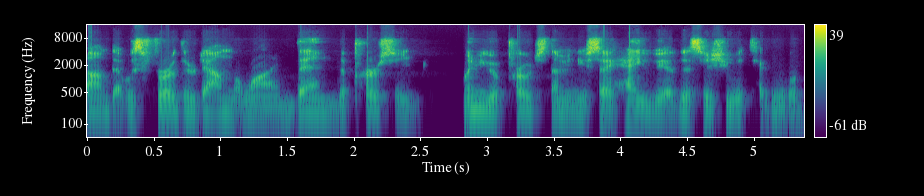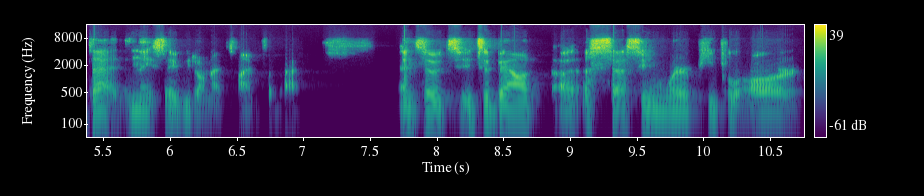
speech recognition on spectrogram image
um, that was further down the line than the person when you approach them and you say hey we have this issue with technical debt and they say we don't have time for that. And so it's it's about uh, assessing where people are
